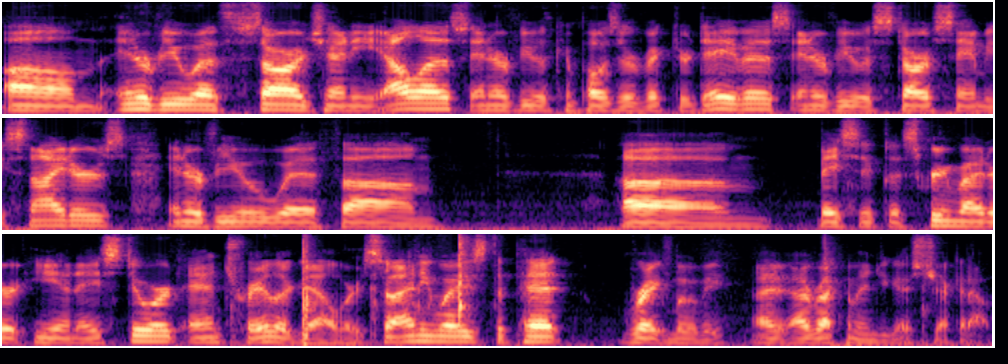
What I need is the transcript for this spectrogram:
Um, interview with star Jeannie Elias. Interview with composer Victor Davis. Interview with star Sammy Snyders. Interview with um, um, basically screenwriter Ian A. Stuart and trailer gallery. So, anyways, The Pit, great movie. I, I recommend you guys check it out.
